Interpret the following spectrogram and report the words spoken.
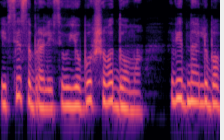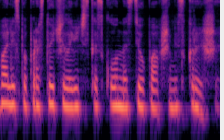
и все собрались у ее бывшего дома. Видно, любовались по простой человеческой склонности упавшими с крыши.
